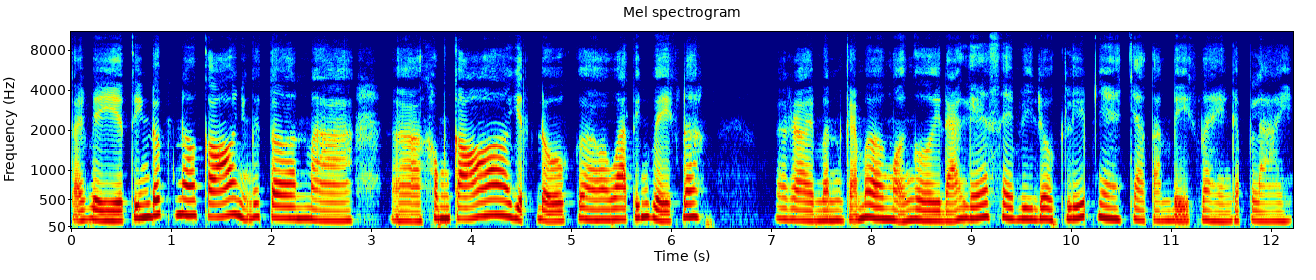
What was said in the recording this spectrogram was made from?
Tại vì tiếng Đức nó có những cái tên mà à, không có dịch được à, qua tiếng Việt đó. Rồi mình cảm ơn mọi người đã ghé xem video clip nha. Chào tạm biệt và hẹn gặp lại.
